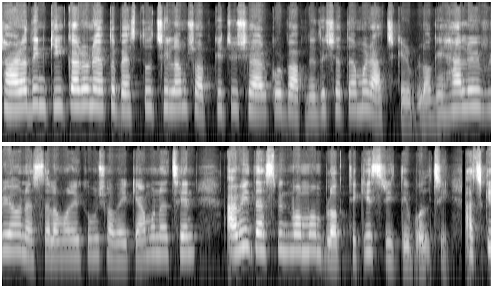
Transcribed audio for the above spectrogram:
সারাদিন কি কারণে এত ব্যস্ত ছিলাম সব কিছু শেয়ার করব আপনাদের সাথে আমার আজকের ব্লগে। হ্যালো এভরিওয়ান, আসসালামু আলাইকুম, সবাই কেমন আছেন? আমি তাসমিন মাম্মা ব্লগ থেকে স্মৃতি বলছি। আজকে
